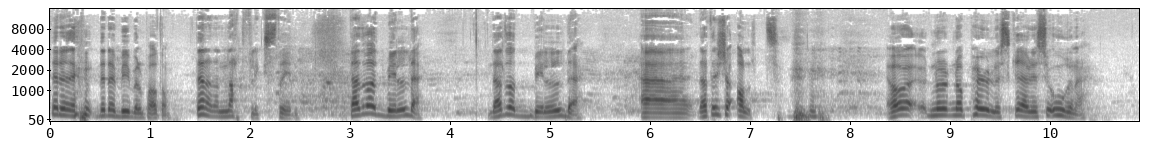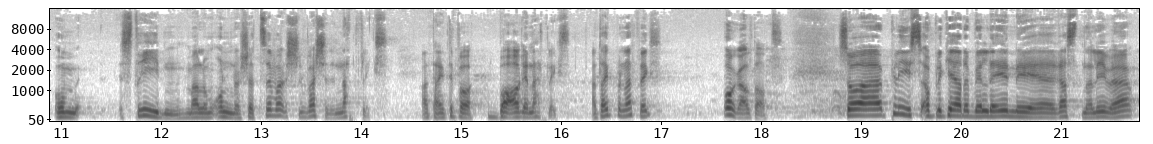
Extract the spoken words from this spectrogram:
Det er det, det, er det Bibelen prater om. Det er den Netflix-striden. Dette var et bilde. Dette var et bilde Eh, dette er ikke alt. når, når, Paulus skrev disse ordene om striden mellom ånd og kjøtt, så var, var ikke det Netflix. Han tenkte på bare Netflix. Han tenkte på Netflix og alt annet. Så uh, please appliker det bildet inn i resten av livet.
